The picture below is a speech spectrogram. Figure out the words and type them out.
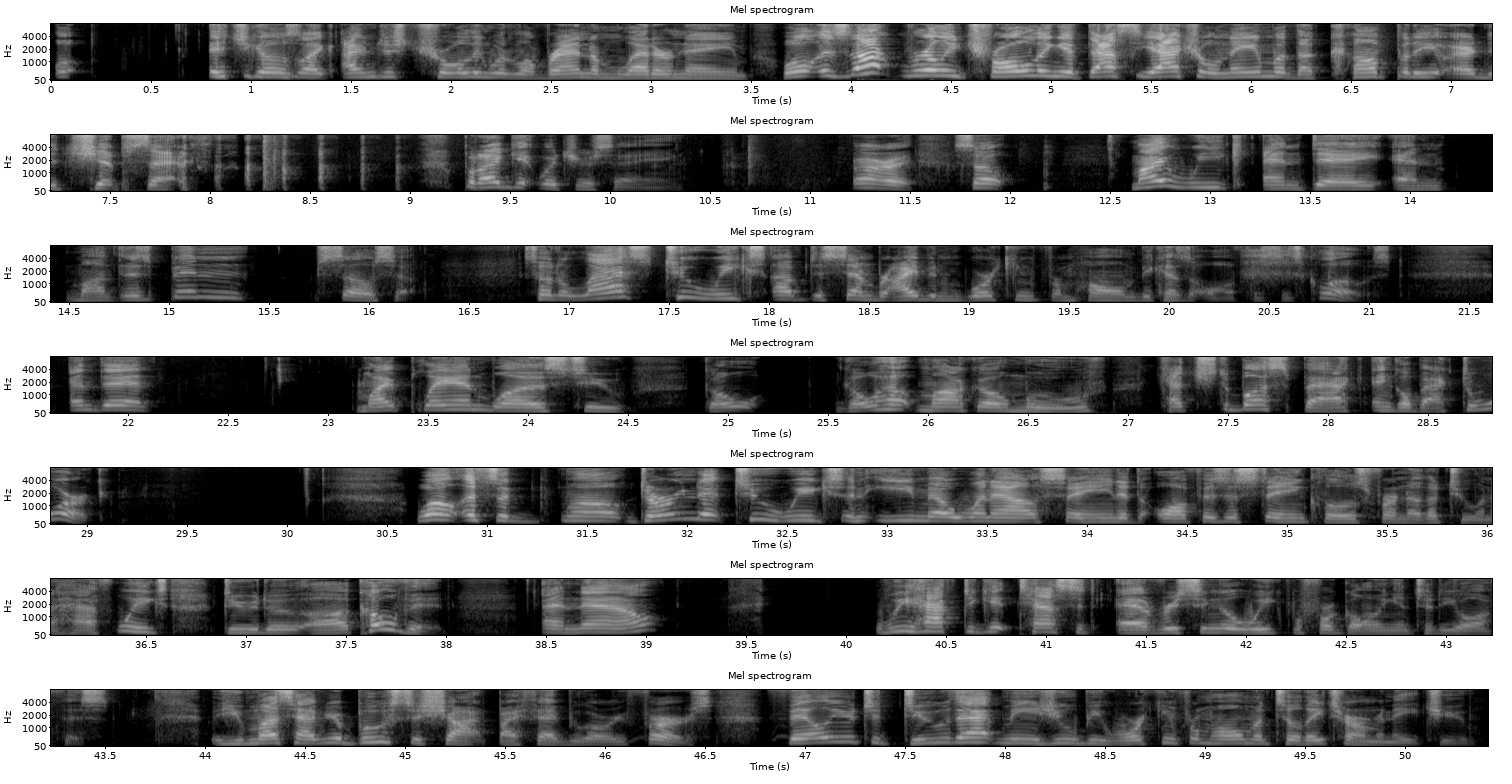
Well, Ichigo's like, I'm just trolling with a random letter name. Well, it's not really trolling if that's the actual name of the company or the chipset. but I get what you're saying. All right, so my week and day and month has been so so. So the last two weeks of December, I've been working from home because the office is closed. And then my plan was to go go help Mako move, catch the bus back, and go back to work. Well, it's a well during that two weeks, an email went out saying that the office is staying closed for another two and a half weeks due to uh, COVID, and now we have to get tested every single week before going into the office. You must have your booster shot by February 1st. Failure to do that means you will be working from home until they terminate you.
